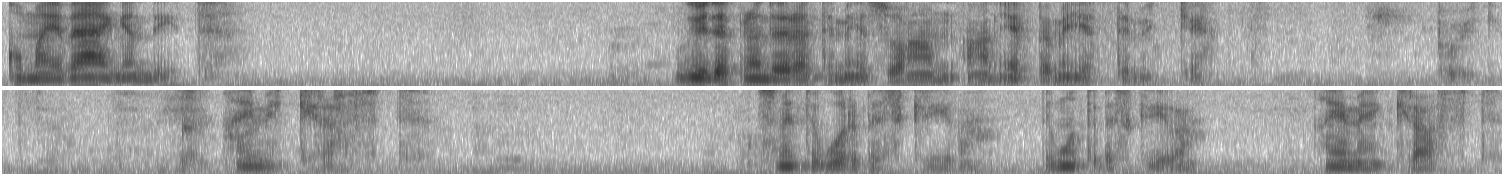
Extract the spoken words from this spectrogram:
komma i vägen dit. Gud öppnar dörren till mig så han, han hjälper mig jättemycket. På vilket sätt? Han ger mig kraft. Som inte går att beskriva. Det går inte att beskriva. Han ger mig en kraft.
